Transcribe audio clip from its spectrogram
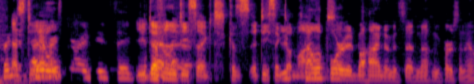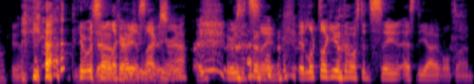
pretty- SDI. pretty sure I did You definitely Yeah, yeah. desynced because it desynced You on mine. teleported behind him and said nothing personnel, kid. yeah, it was definitely hilarious actually. It was insane. It looked like you had the most insane SDI of all time.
